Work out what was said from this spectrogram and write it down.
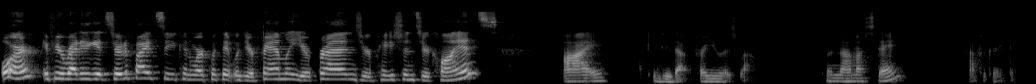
Or if you're ready to get certified so you can work with it with your family, your friends, your patients, your clients, I can do that for you as well. So namaste. Have a great day.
